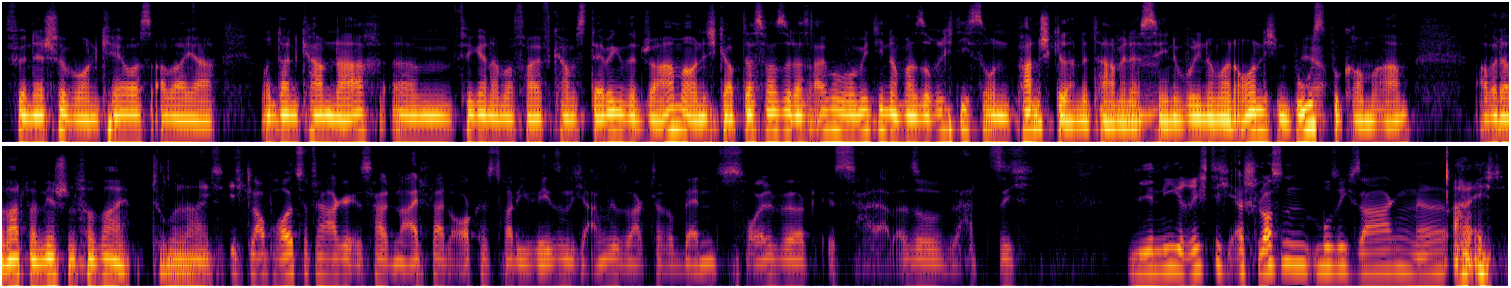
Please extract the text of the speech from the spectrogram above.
für Natural Born Chaos, aber ja. Und dann kam nach ähm, Figure Number 5 kam Stabbing the Drama und ich glaube, das war so das Album, womit die nochmal so richtig so einen Punch gelandet haben in der mhm. Szene, wo die nochmal einen ordentlichen Boost ja. bekommen haben. Aber da war es bei mir schon vorbei. Tut mir leid. Ich, ich glaube, heutzutage ist halt Night Flight Orchestra die wesentlich angesagtere Band. Soilwork ist halt, also hat sich mir nie richtig erschlossen, muss ich sagen. Ne? Ach, echt?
